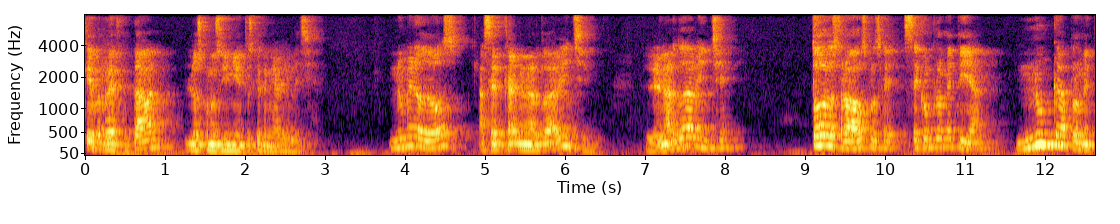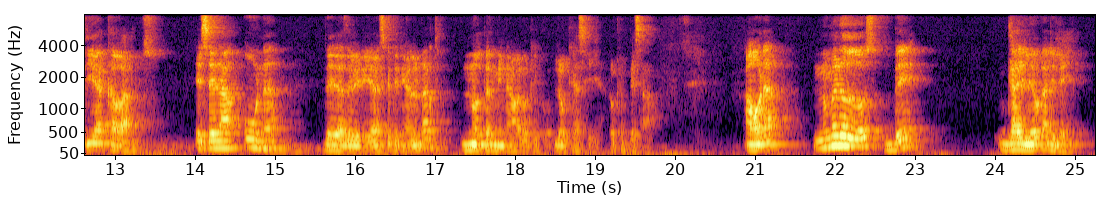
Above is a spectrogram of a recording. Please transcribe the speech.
que refutaban los conocimientos que tenía la iglesia. Número 2, acerca de Leonardo da Vinci. Leonardo da Vinci, todos los trabajos con los que se comprometía, nunca prometía acabarlos. Esa era una de las debilidades que tenía Leonardo. No terminaba lo que, lo que hacía, lo que empezaba. Ahora, número 2 de Galileo Galilei.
